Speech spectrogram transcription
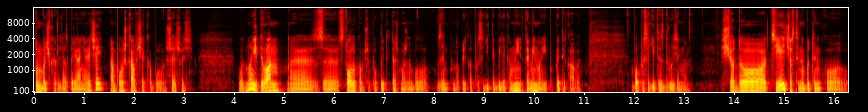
тумбочка для зберігання речей, або шкафчик, або ще щось. Ну і диван е, з столиком, щоб попити, теж можна було взимку, наприклад, посидіти біля каміну і попити кави, або посидіти з друзями. Щодо цієї частини будинку,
